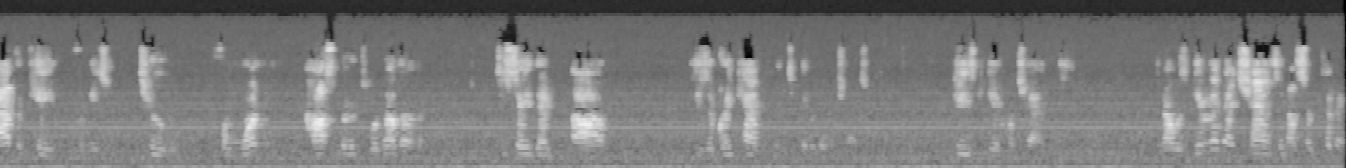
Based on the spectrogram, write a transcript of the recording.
advocate for me to, from one hospital to another, to say that um, he's a great candidate to get a liver transplant. Please give him a chance. And I was given that chance, and on September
